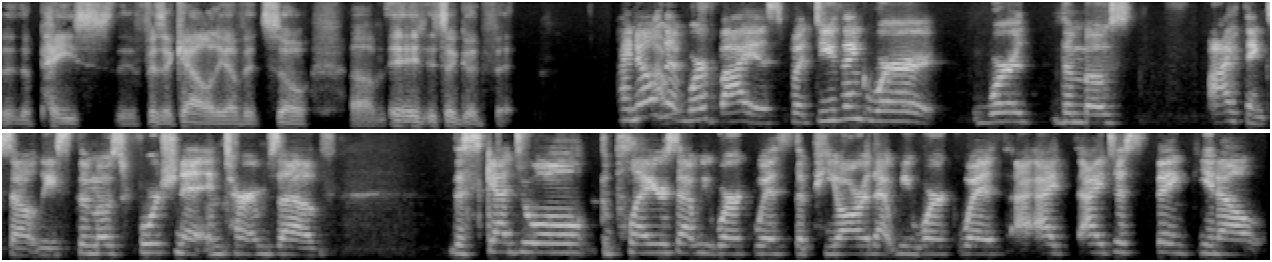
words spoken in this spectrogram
the, the, pace, the physicality of it. So um, it, it's a good fit. I know that we're biased, but do you think we're we're the most? I think so, at least the most fortunate in terms of the schedule, the players that we work with, the PR that we work with. I I, I just think you know,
